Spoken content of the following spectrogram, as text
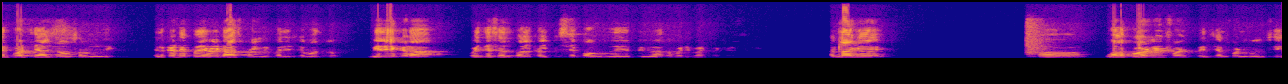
ఏర్పాటు చేయాల్సిన అవసరం ఉంది. ఎందుకంటే ప్రైవేట్ హాస్పిటల్ రిఫర్ చేసే బదులు మీరే ఇక్కడ వైద్య సదుపాయాలు కల్పిస్తే బాగుంటుందని చెప్పి మేము అదొక డిమాండ్ పెట్టడం జరిగింది. అట్లాగే వాళ్ళ ప్రావిడెంట్ ఫండ్ పెన్షన్ ఫండ్ గురించి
